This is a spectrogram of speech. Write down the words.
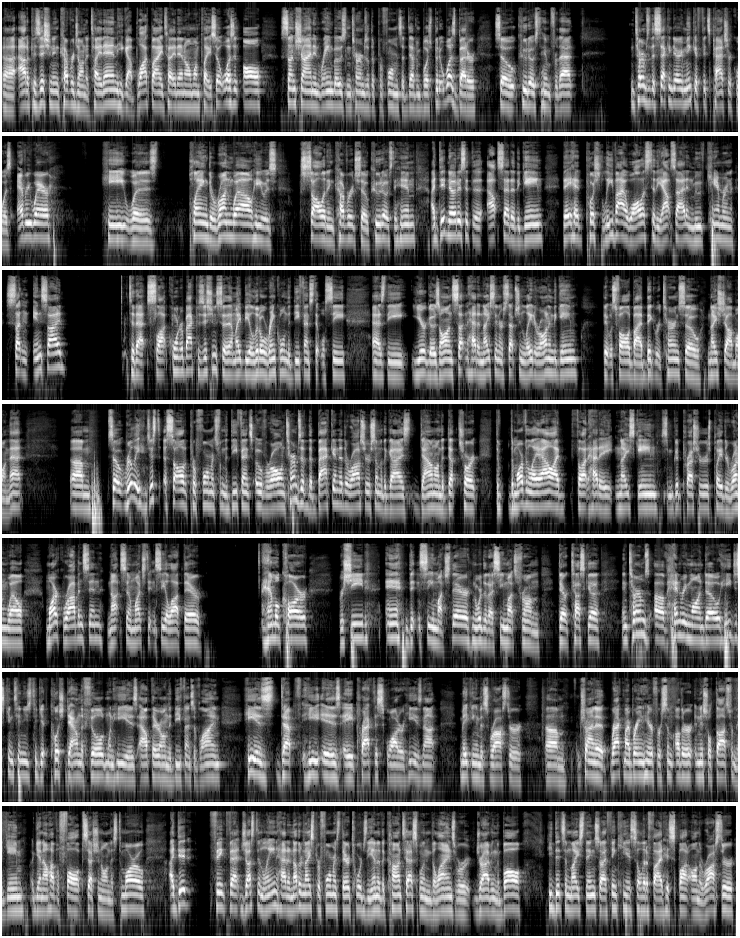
uh, out of position in coverage on a tight end. He got blocked by a tight end on one play, so it wasn't all sunshine and rainbows in terms of the performance of Devin Bush, but it was better. So kudos to him for that. In terms of the secondary, Minkah Fitzpatrick was everywhere. He was playing the run well. He was solid in coverage. So kudos to him. I did notice at the outset of the game, they had pushed Levi Wallace to the outside and moved Cameron Sutton inside to that slot cornerback position. So that might be a little wrinkle in the defense that we'll see as the year goes on. Sutton had a nice interception later on in the game that was followed by a big return. So nice job on that. Um, so really just a solid performance from the defense overall. In terms of the back end of the roster, some of the guys down on the depth chart, the, DeMarvin Leal, I thought had a nice game, some good pressures, played the run well. Mark Robinson, not so much, didn't see a lot there. Hamilcar, Rashed, eh, didn't see much there, nor did I see much from Derek Tuszka. In terms of Henry Mondeaux, he just continues to get pushed down the field when he is out there on the defensive line. He is depth. He is a practice squatter. He is not making this roster. Um, I'm trying to rack my brain here for some other initial thoughts from the game. Again, I'll have a follow up session on this tomorrow. I did think that Justin Layne had another nice performance there towards the end of the contest when the Lions were driving the ball he did some nice things. So I think he has solidified his spot on the roster.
